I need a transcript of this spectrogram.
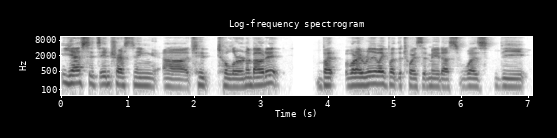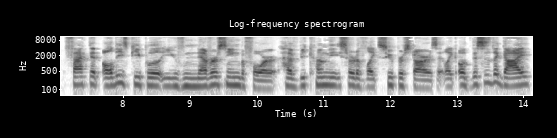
yes, it's interesting uh, to to learn about it. But what I really like about the toys that made us was the fact that all these people you've never seen before have become these sort of like superstars. That like, oh, this is the guy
